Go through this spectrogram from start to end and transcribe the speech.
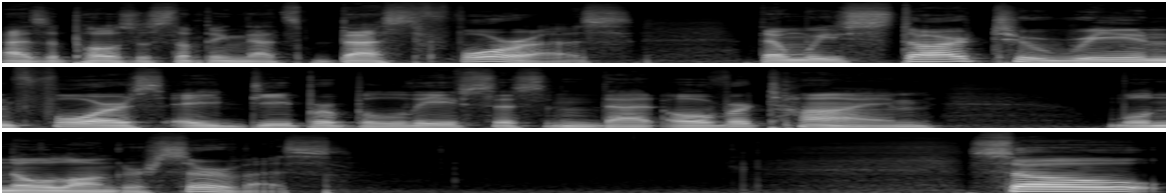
as opposed to something that's best for us, then we start to reinforce a deeper belief system that over time will no longer serve us. So,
